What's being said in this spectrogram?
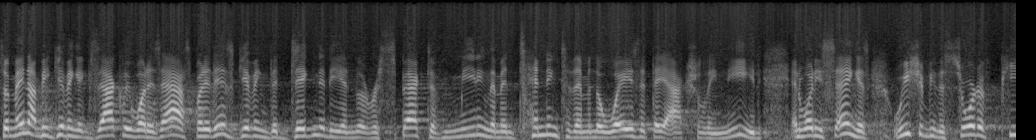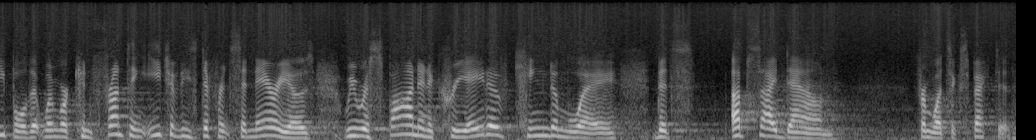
So it may not be giving exactly what is asked, but it is giving the dignity and the respect of meeting them and tending to them in the ways that they actually need. And what he's saying is we should be the sort of people that when we're confronting each of these different scenarios, we respond in a creative kingdom way that's upside down from what's expected.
